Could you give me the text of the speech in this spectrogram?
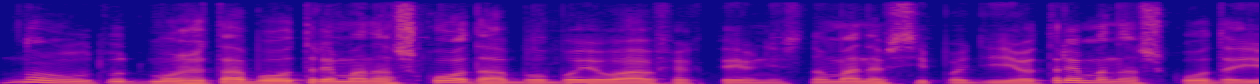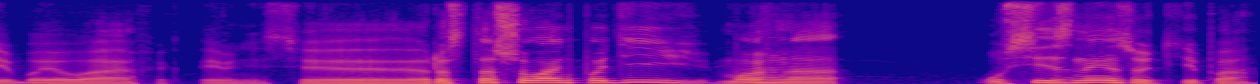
Ну, тут можете або отримана шкода, або бойова ефективність. Ну, у мене всі події. Отримана шкода і бойова ефективність. Е, Розташувань подій можна усі знизу, типа,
